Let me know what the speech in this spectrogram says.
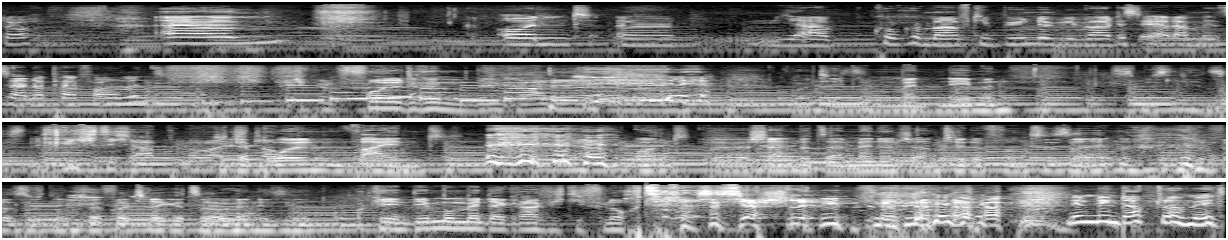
doch. Ähm, und ähm, ja, gucke mal auf die Bühne, wie weit ist er da mit seiner Performance? Ich bin voll drin, bin gerade äh, Wollte diesen Moment nehmen. Das müssen die jetzt nicht. richtig ab. Aber Der ich Bohlen weint ja. und äh, scheint mit seinem Manager am Telefon zu sein und versucht irgendwelche Verträge zu organisieren. Okay, in dem Moment ergreife ich die Flucht. Das ist ja schlimm. Nimm den Doktor mit.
